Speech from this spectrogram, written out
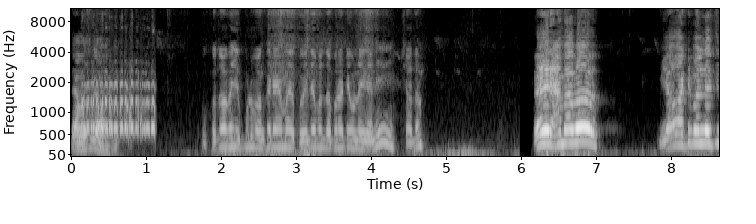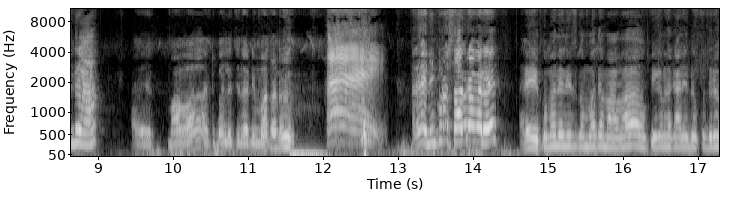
ఫేమస్ కావాలి. కుక్కతోక ఎప్పుడు వంకర కొయ్య దెబ్బలు తప్పనట్టే ఉన్నాయి కానీ చేద్దాం. ఏ రాంబాబు మీ అవ్వ అట్టి పనులు వచ్చిందిరా మామ అట్టి పనులు వచ్చిందా నీ మా తండ్రు. అరే నేను కూడా సాగురా మరి. అరే ఎక్కువ మందిని తీసుకొని పోతే మామ పీక మీద ఖాళీ దొక్కుదురు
